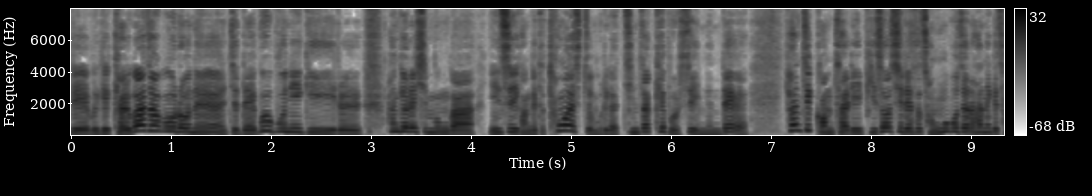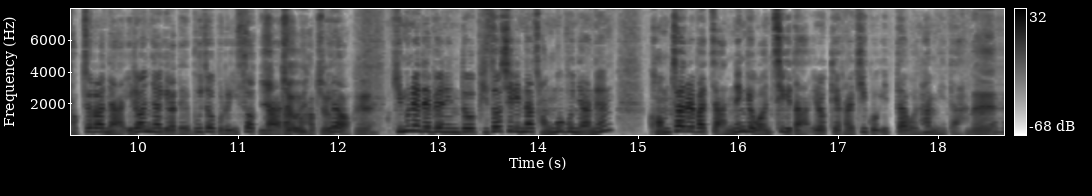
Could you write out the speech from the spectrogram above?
네, 뭐 이게 결과적으로는 이제 내부 분위기를 한겨레 신문과 인수위 관계자 통화해서 좀 우리가 짐작해 볼 수 있는데 현직 검찰이 비서실에서 정무보좌를 하는 게 적절하냐 이런 이야기가 내부적으로 있었다라고 있죠, 하고요. 있죠. 네. 김은혜 대변인도 비서실이나 정무 분야는 검찰을 받지 않는 게 원칙이다 이렇게 밝히고 있다고 합니다. 네.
